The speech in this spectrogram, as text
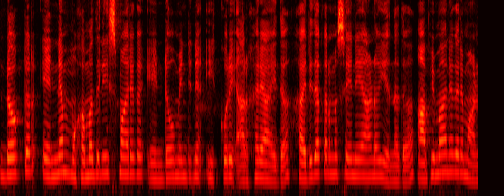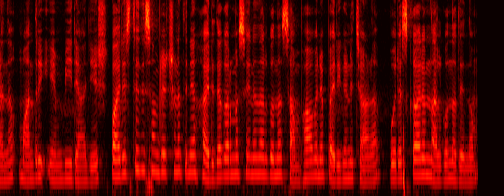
Doctor N M Muhammad Ali സ്മാരക എൻഡോമെന്റിന് ഇക്കുറി അർഹരായത് ഹരിത കർമ്മസേനയാണ് എന്നത് അഭിമാനകരമാണെന്ന് മന്ത്രി എം ബി രാജേഷ് പരിസ്ഥിതി സംരക്ഷണത്തിന് ഹരിത കർമ്മസേന നൽകുന്ന സംഭാവന പരിഗണിച്ചാണ് പുരസ്കാരം നൽകുന്നതെന്നും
